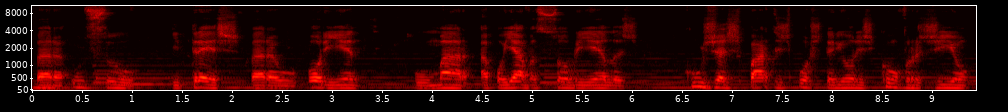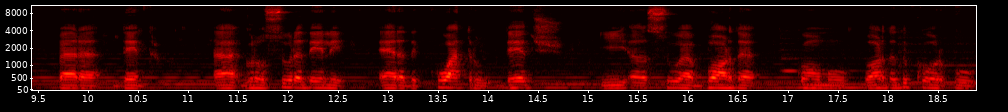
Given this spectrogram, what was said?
para o sul e três para o oriente. O mar apoiava-se sobre eles, cujas partes posteriores convergiam para dentro. A grossura dele era de quatro dedos e a sua borda, como borda do corpo,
